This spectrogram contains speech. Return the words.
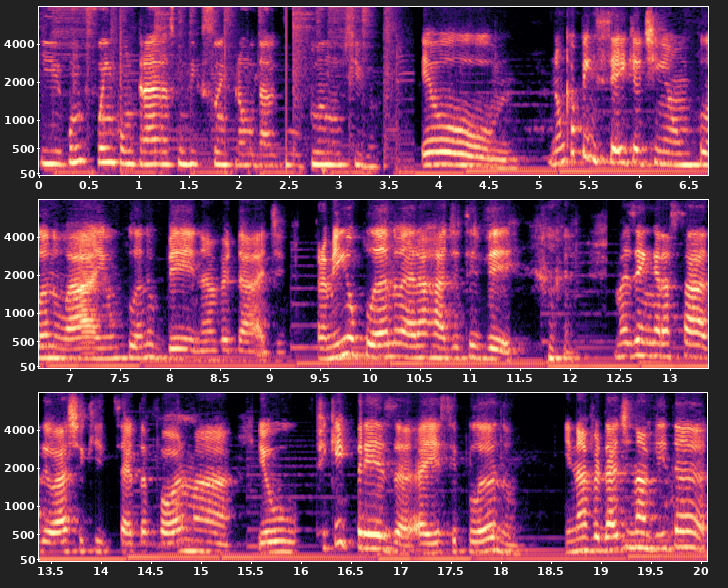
E como foi encontrar as convicções para mudar do plano antigo? Eu nunca pensei que eu tinha um plano A e um plano B, na verdade. Para mim, o plano era a rádio TV. Mas é engraçado, eu acho que de certa forma eu fiquei presa a esse plano E na verdade, na vida,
